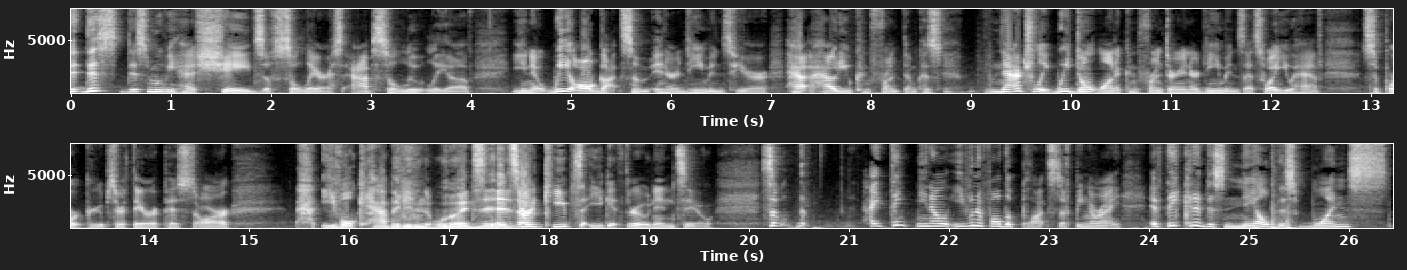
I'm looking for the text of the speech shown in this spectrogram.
th- this. This movie has shades of Solaris, absolutely. Of you know, we all got some inner demons here. How how do you confront them? Because naturally, we don't want to confront our inner demons. That's why you have support groups or therapists or evil cabin in the woods is our keeps that you get thrown into. So. The, I think you know, even if all the plot stuff being alright, if they could have just nailed this one, s-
